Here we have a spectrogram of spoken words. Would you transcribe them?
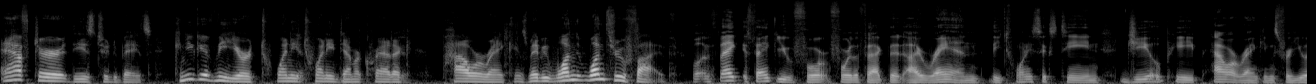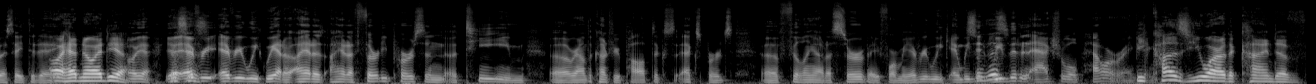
after these two debates, can you give me your 2020 Democratic power rankings, maybe one one through five? Well, and thank thank you for, for the fact that I ran the 2016 GOP power rankings for USA Today. Oh, I had no idea. Oh yeah, yeah. This is- every every week we had a, I had a I had a thirty person uh, team uh, around the country, politics experts, uh, filling out a survey for me every week, and we So did we did an actual power ranking. because you are the kind of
